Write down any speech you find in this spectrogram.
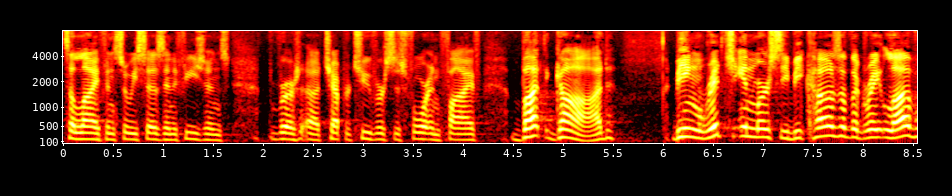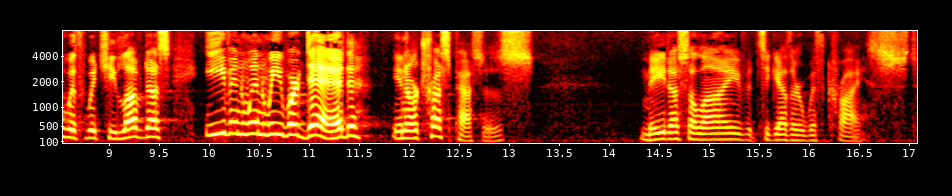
to life. And so he says in Ephesians verse, uh, chapter 2, verses 4 and 5 But God, being rich in mercy, because of the great love with which he loved us, even when we were dead in our trespasses, made us alive together with Christ.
